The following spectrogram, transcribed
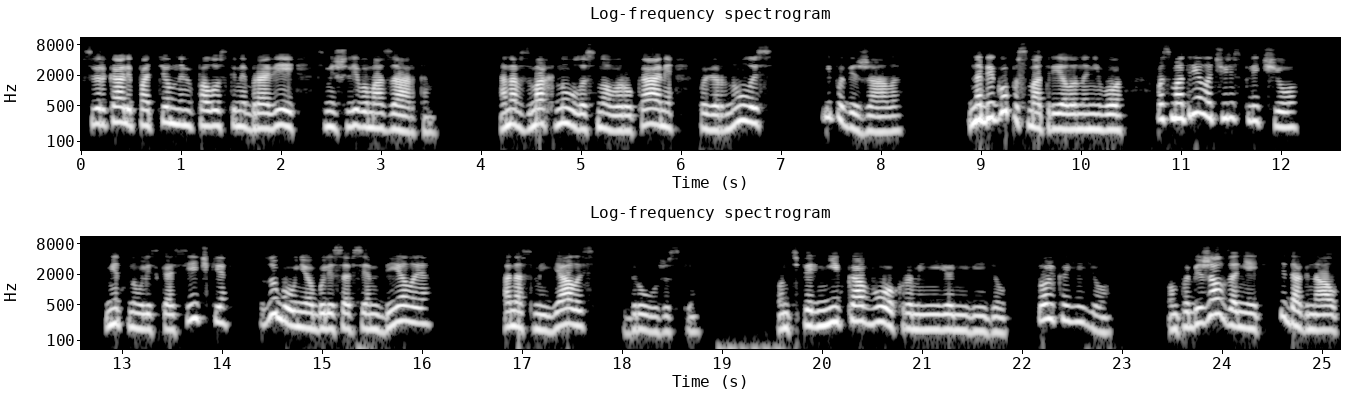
сверкали под темными полосками бровей смешливым азартом. Она взмахнула снова руками, повернулась и побежала. На бегу посмотрела на него, посмотрела через плечо. Метнулись косички, зубы у нее были совсем белые. Она смеялась дружески. Он теперь никого, кроме нее, не видел, только ее. Он побежал за ней и догнал.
